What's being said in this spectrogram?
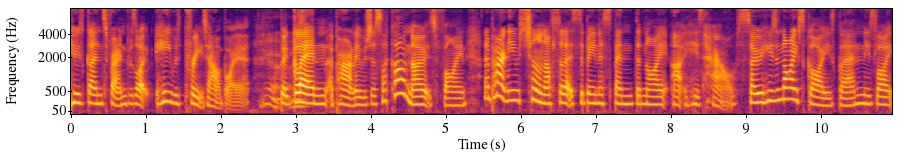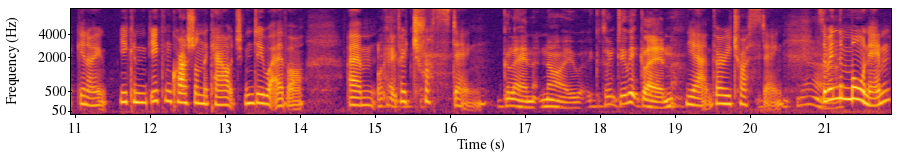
who's Glenn's friend, was like he was freaked out by it. Yeah. But Glenn apparently was just like, oh no, it's fine. And apparently he was chill enough to let Sabina spend the night at his house. So he's a nice guy, he's Glenn. He's like, you know, you can you can crash on the couch, you can do whatever. Um Okay. very trusting. Glenn, no, don't do it, Glenn. Yeah, very trusting. Yeah. So in the morning,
